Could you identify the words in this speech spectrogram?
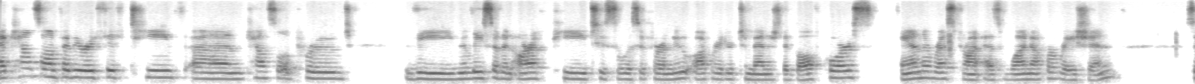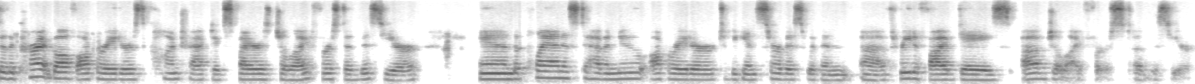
at council on February 15th, um, council approved the release of an RFP to solicit for a new operator to manage the golf course and the restaurant as one operation. So the current golf operator's contract expires July 1st of this year. And the plan is to have a new operator to begin service within uh, three to five days of July 1st of this year.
